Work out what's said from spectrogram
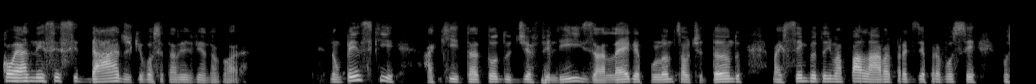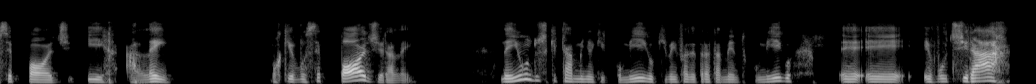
Qual é a necessidade que você está vivendo agora? Não pense que aqui está todo dia feliz, alegre, pulando, saltitando, mas sempre eu tenho uma palavra para dizer para você: você pode ir além. Porque você pode ir além. Nenhum dos que caminham aqui comigo, que vem fazer tratamento comigo, é, é, eu vou tirar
